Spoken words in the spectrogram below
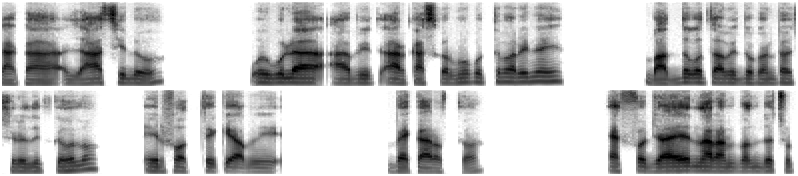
টাকা যা ছিল ওইগুলা আমি আর কাজকর্ম করতে পারি নাই। বাধ্যগত আমি দোকানটা ছেড়ে দিতে হলো। এরপর থেকে আমি বেকারত্ব। এক পর্যায়ে নারায়ণগঞ্জে ছোট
